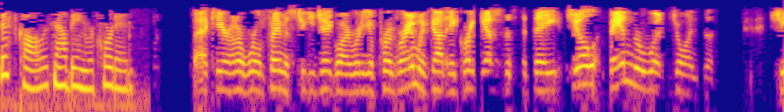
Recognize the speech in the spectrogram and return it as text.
This call is now being recorded. Back here on our world famous Jiggy Jaguar radio program, we've got a great guest this today. Jill Vanderwood joins us. She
